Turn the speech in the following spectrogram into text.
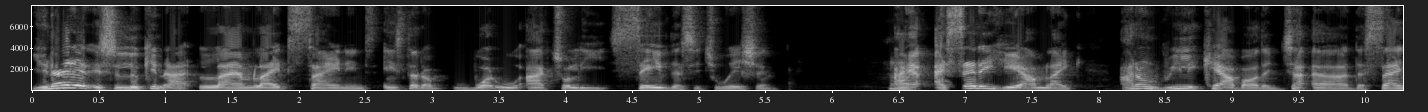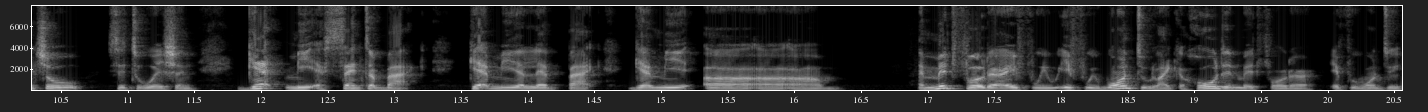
United is looking at limelight signings instead of what will actually save the situation. Hmm. I, I said it here. I'm like, I don't really care about the uh, the Sancho situation. Get me a center back. Get me a left back. Get me uh, uh, um, a midfielder if we if we want to, like a holding midfielder if we want to.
